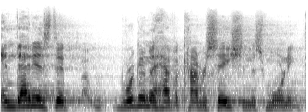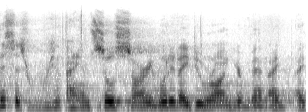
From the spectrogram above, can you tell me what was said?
and that is that we're going to have a conversation this morning. This is real. I am so sorry. What did I do wrong here, Ben? I, I,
